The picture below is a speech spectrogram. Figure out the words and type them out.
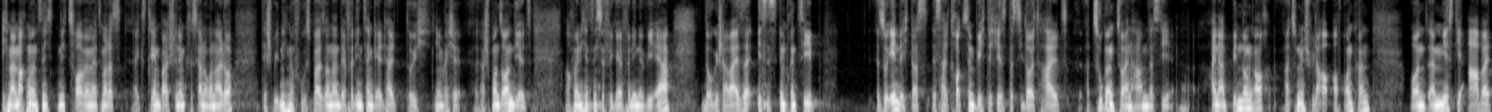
ich meine, machen wir uns nicht, nichts vor, wenn wir jetzt mal das Extrembeispiel nehmen, Cristiano Ronaldo, der spielt nicht nur Fußball, sondern der verdient sein Geld halt durch irgendwelche äh, Sponsorendeals. Auch wenn ich jetzt nicht so viel Geld verdiene wie er, logischerweise ist es im Prinzip so ähnlich, dass es halt trotzdem wichtig ist, dass die Leute halt äh, Zugang zu einem haben, dass die äh, eine Art Bindung auch zu dem Spieler aufbauen können. Und äh, mir ist die Arbeit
